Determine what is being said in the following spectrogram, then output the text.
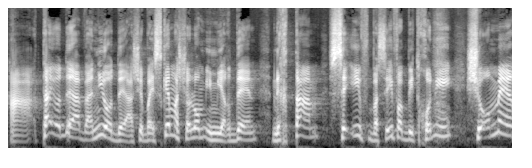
אתה יודע ואני יודע שבהסכם השלום עם ירדן נחתם סעיף בסעיף הביטחוני שאומר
